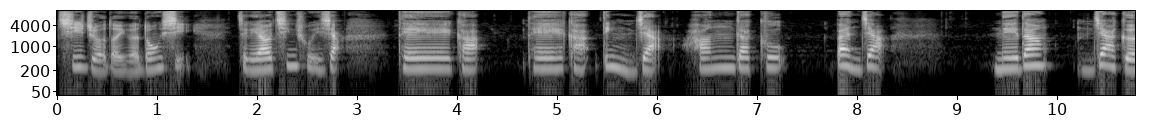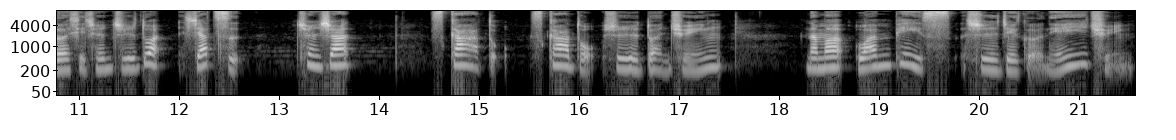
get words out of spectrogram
七折的一个东西，这个要清楚一下。特卡特卡定价，汉格库半价，内当价格写成直段瑕疵衬衫，s 斯卡朵。s k a r t 是短裙，那么 one piece 是这个连衣裙。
